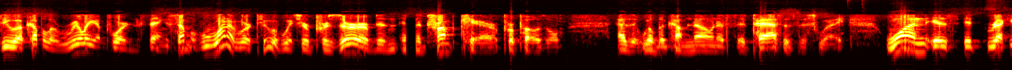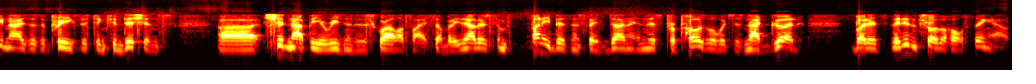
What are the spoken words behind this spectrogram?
do a couple of really important things. Some, one of or two of which are preserved in, in the Trump Care proposal, as it will become known if it passes this way. One is it recognizes that pre-existing conditions uh, should not be a reason to disqualify somebody. Now, there's some funny business they've done in this proposal, which is not good, but it's they didn't throw the whole thing out.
